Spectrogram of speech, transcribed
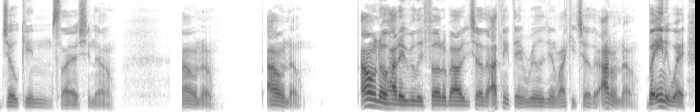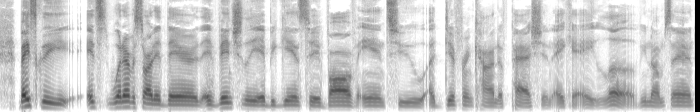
joking slash, you know, I don't know, I don't know. I don't know how they really felt about each other. I think they really didn't like each other. I don't know. But anyway, basically, it's whatever started there. Eventually, it begins to evolve into a different kind of passion, aka love. You know what I'm saying?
